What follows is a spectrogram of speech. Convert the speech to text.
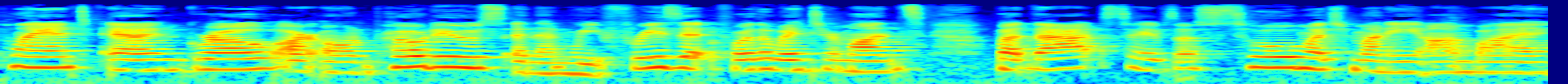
plant and grow our own produce and then we freeze it for the winter months. But that saves us so much money on buying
